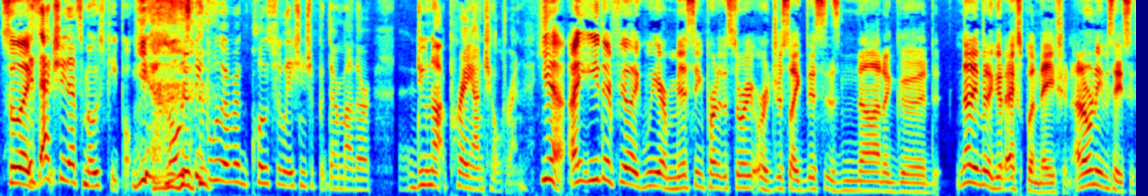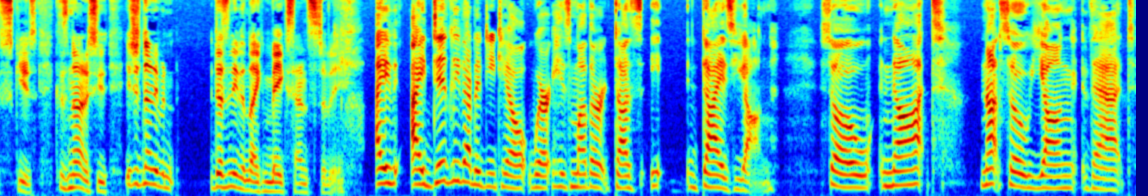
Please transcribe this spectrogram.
So like, It's actually that's most people. Yeah. most people who have a close relationship with their mother do not prey on children. yeah, I either feel like we are missing part of the story, or just like this is not a good, not even a good explanation. I don't even say it's excuse because it's not an excuse. It's just not even. It doesn't even like make sense to me. I I did leave out a detail where his mother does dies young, so not not so young that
